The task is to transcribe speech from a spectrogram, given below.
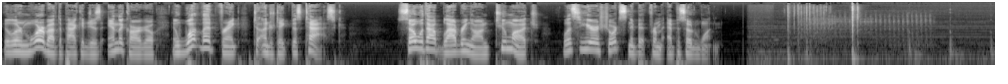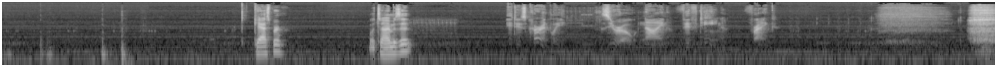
you'll learn more about the packages and the cargo and what led Frank to undertake this task. So, without blabbering on too much, let's hear a short snippet from episode 1. Casper? What time is it? It is currently 0915, Frank.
